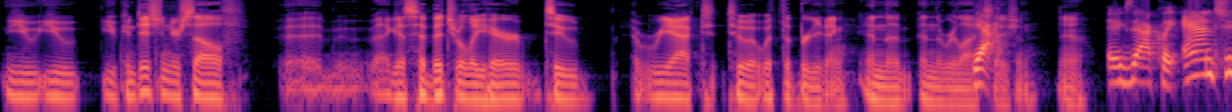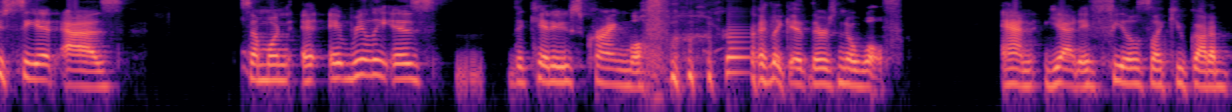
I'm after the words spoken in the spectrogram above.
you you you condition yourself, uh, I guess habitually here to react to it with the breathing and the and the relaxation. Yeah. Exactly. And to see it as someone, it, it really is the kid who's crying wolf. right? Like it, there's no wolf. And yet it feels like you've got to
